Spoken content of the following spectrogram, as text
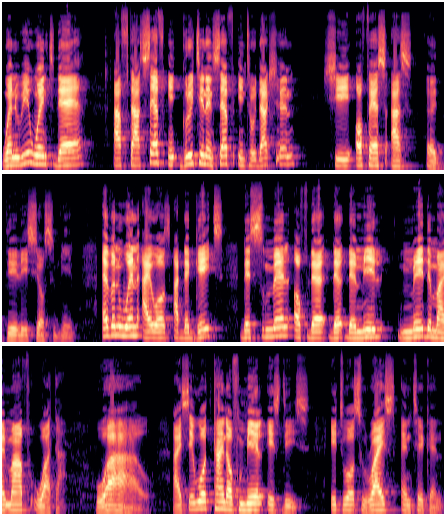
When we went there, after self greeting and self introduction, she offers us a delicious meal. Even when I was at the gate, the smell of the, the, the meal made my mouth water. Wow. I say, what kind of meal is this? It was rice and chicken.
